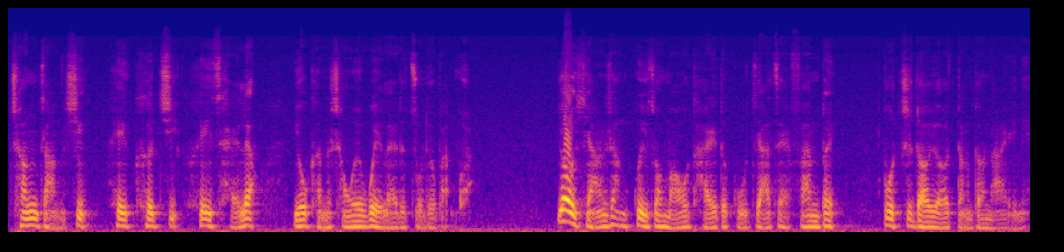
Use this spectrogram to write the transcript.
成长性、黑科技、黑材料有可能成为未来的主流板块。要想让贵州茅台的股价再翻倍，不知道要等到哪一年。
